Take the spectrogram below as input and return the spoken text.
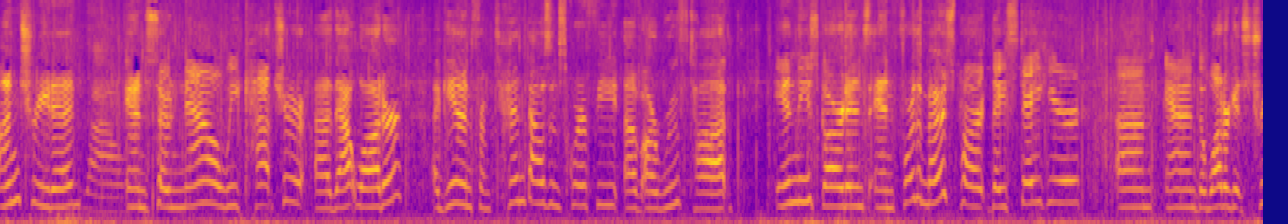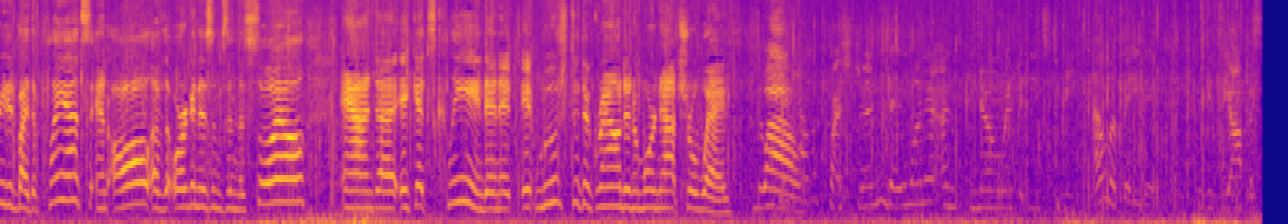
untreated. Wow. And so now we capture uh, that water, again, from 10,000 square feet of our rooftop in these gardens. And for the most part, they stay here um, and the water gets treated by the plants and all of the organisms in the soil and uh, it gets cleaned and it, it moves through the ground in a more natural way. Wow. they have a question. They want to know if it needs to be elevated. I think it's the opposite,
